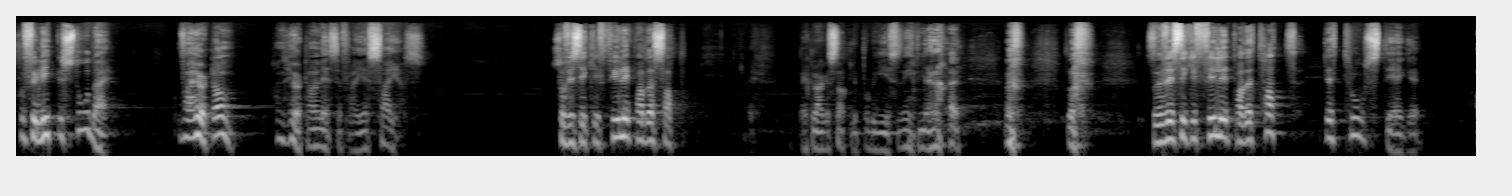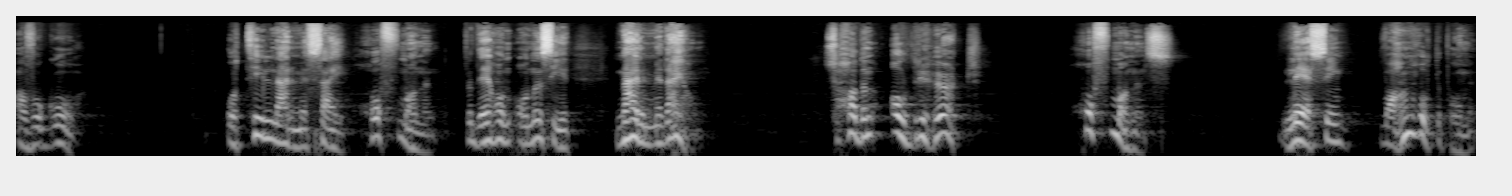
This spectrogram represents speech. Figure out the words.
For Filippi sto der. Hva hørte han? Han hørte han lese fra Jesajas. Så hvis ikke Philip hadde satt Beklager, jeg snakker litt portugisisk med her. Så, så hvis ikke Philip hadde tatt det trosteget av å gå og tilnærme seg hoffmannen. For det ånden sier, 'Nærme deg ham'. Så hadde han aldri hørt hoffmannens lesing, hva han holdt på med.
